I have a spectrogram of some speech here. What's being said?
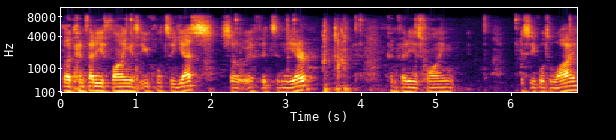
the confetti flying is equal to yes, so if it's in the air, confetti is flying is equal to y.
